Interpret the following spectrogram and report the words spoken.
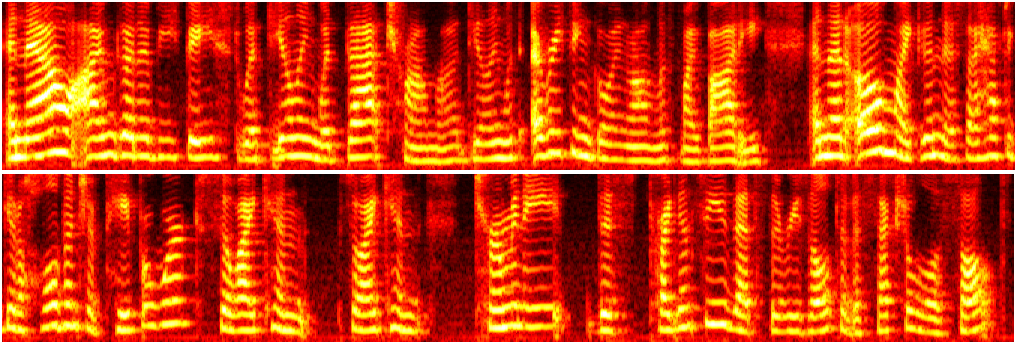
And now i'm going to be faced with dealing with that trauma dealing with everything going on with my body. And then oh my goodness i have to get a whole bunch of paperwork so i can so i can terminate this pregnancy that's the result of a sexual assault.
